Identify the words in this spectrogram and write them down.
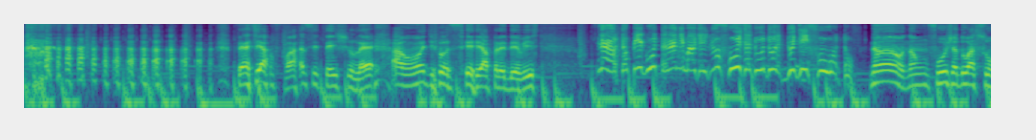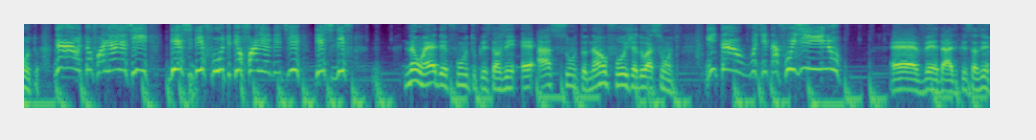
Pede a face, tem chulé. Aonde você aprendeu isso? Não, eu tô perguntando, irmão Zé, não fuja do, do, do defunto. Não, não fuja do assunto. Não, eu tô falando assim, desse defunto que eu falei, desse, desse defunto. Não é defunto, Cristãozinho, é assunto. Não fuja do assunto. Então, você tá fugindo. É verdade, Cristãozinho.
